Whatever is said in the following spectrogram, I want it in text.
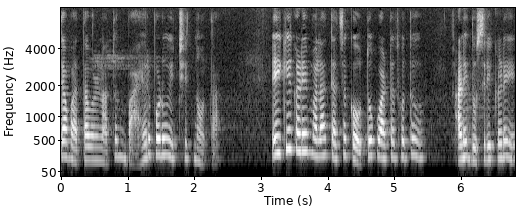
त्या वातावरणातून बाहेर पडू इच्छित नव्हता. एकीकडे मला त्याचं कौतुक वाटत होतं आणि दुसरीकडे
